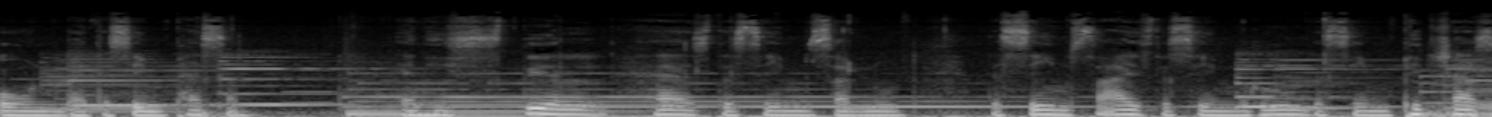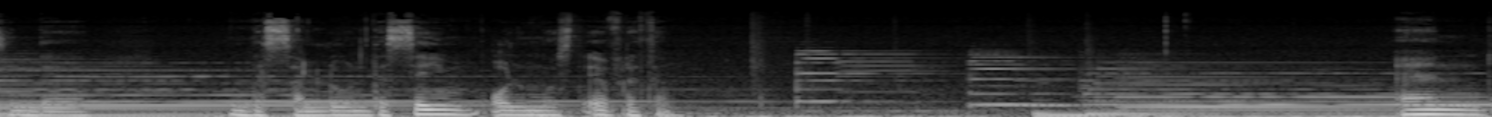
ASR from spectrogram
owned by the same person, and he still has the same saloon, the same size, the same room, the same pictures in the in the saloon, the same almost everything. And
